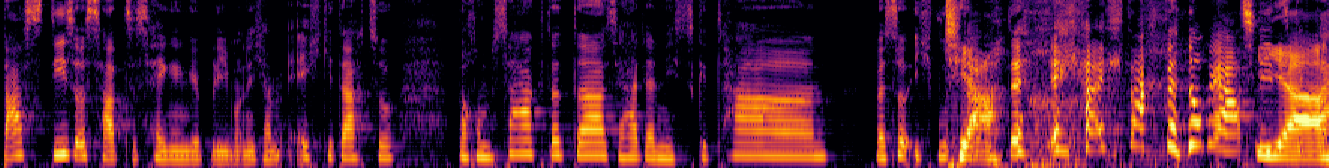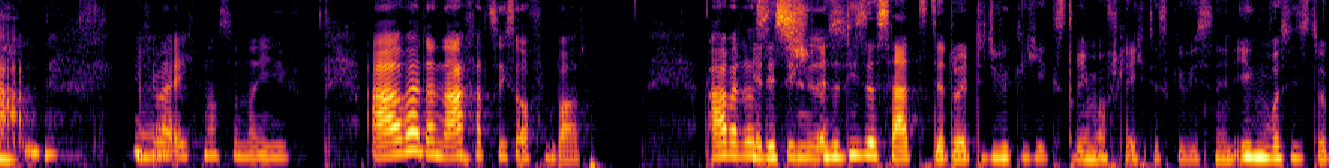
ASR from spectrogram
das, dieser Satz ist hängen geblieben. Und ich habe mir echt gedacht, so, warum sagt er das? Er hat ja nichts getan. Weißt du, ich Tja. dachte, ja, ich dachte noch, er hat Tja. nichts getan. Ich war echt noch so naiv. Aber danach hat sich's offenbart. Aber das, ja, das, Ding ist, also dieser Satz, der deutet wirklich extrem auf schlechtes Gewissen hin. Irgendwas ist da,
